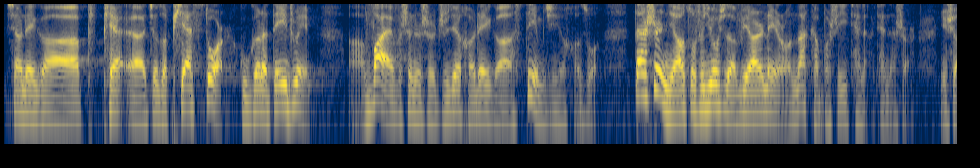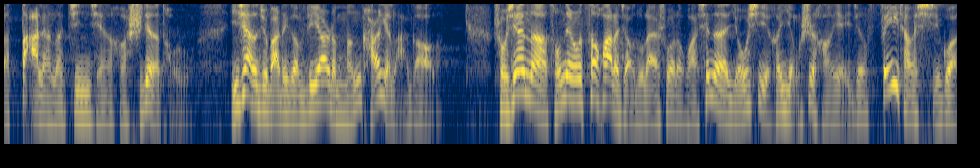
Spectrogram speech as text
像这个 P 呃叫做 PS Store，谷歌的 Daydream 啊，Vive 甚至是直接和这个 Steam 进行合作。但是你要做出优秀的 VR 内容，那可不是一天两天的事儿，你需要大量的金钱和时间的投入，一下子就把这个 VR 的门槛给拉高了。首先呢，从内容策划的角度来说的话，现在的游戏和影视行业已经非常习惯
